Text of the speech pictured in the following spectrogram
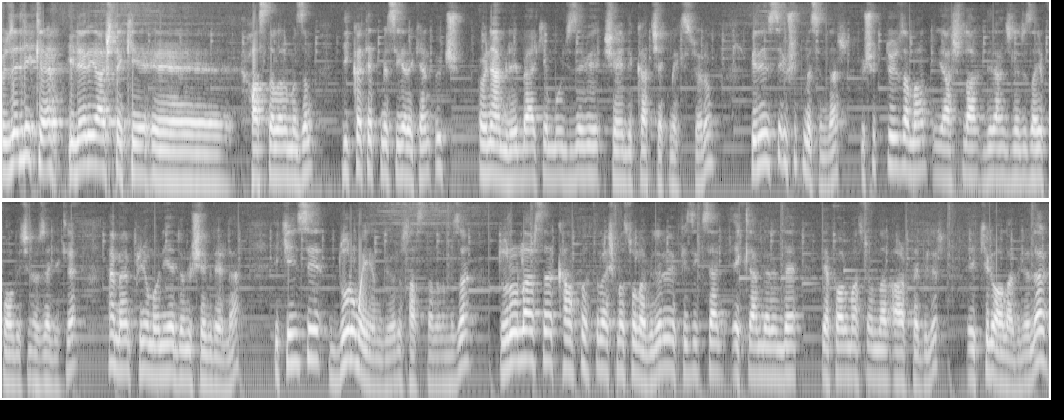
Özellikle ileri yaştaki e, hastalarımızın dikkat etmesi gereken 3 önemli, belki mucizevi şeye dikkat çekmek istiyorum. Birincisi üşütmesinler. Üşüttüğü zaman yaşlılar direncileri zayıf olduğu için özellikle hemen pnömoniye dönüşebilirler. İkincisi durmayın diyoruz hastalarımıza. Dururlarsa kan pıhtılaşması olabilir ve fiziksel eklemlerinde deformasyonlar artabilir, e, kilo alabilirler.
